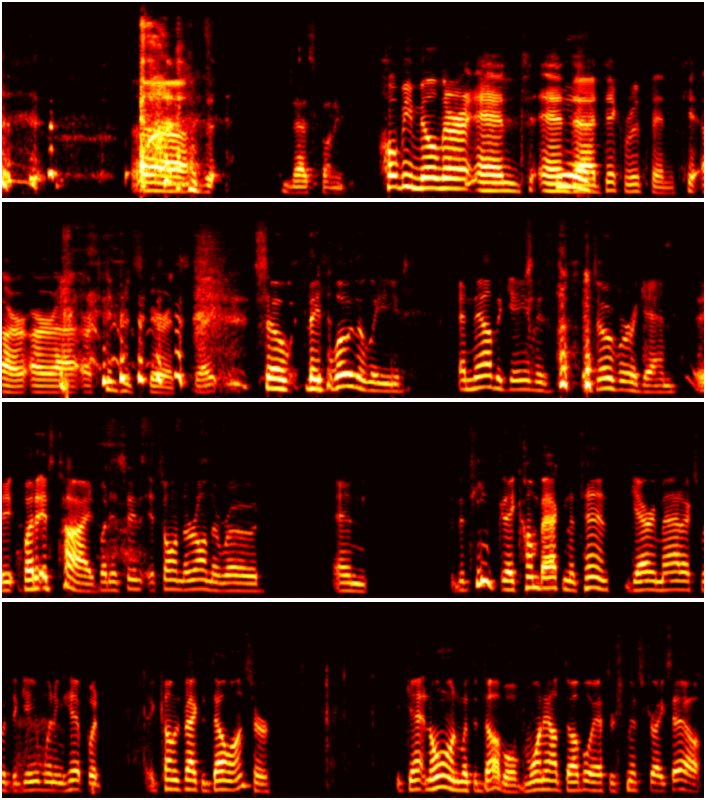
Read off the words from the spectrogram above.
Uh, that's funny. Hobie Milner and and Yeah. uh, Dick Ruthven are are, uh, are kindred spirits, right? So they blow the lead, and now the game is it's over again. It- but it's tied. But it's in, it's on. They're on the road, and the team they come back in the tenth. Gary Maddox with the game-winning hit, but it comes back to Del Unser getting on with the double, one out double after Schmidt strikes out.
